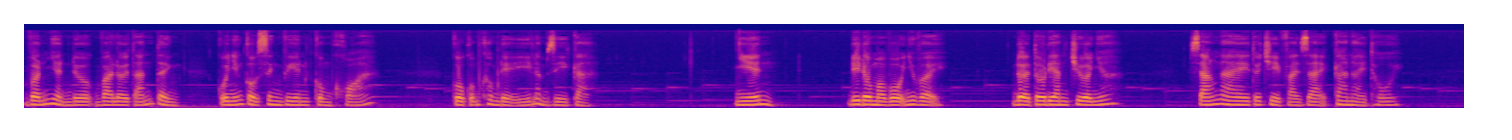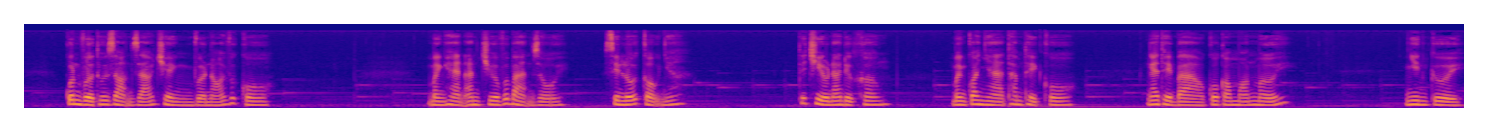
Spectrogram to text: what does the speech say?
vẫn nhận được vài lời tán tỉnh của những cậu sinh viên cùng khóa. Cô cũng không để ý làm gì cả. Nhiên, đi đâu mà vội như vậy? Đợi tôi đi ăn trưa nhé. Sáng nay tôi chỉ phải dạy ca này thôi. Quân vừa thu dọn giáo trình vừa nói với cô. Mình hẹn ăn trưa với bạn rồi. Xin lỗi cậu nhé. Thế chiều nay được không? Mình qua nhà thăm thầy cô. Nghe thầy bảo cô có món mới. Nhìn cười.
